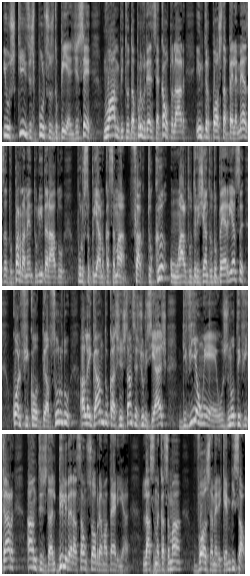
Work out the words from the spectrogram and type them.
e os 15 expulsos do PSGC no âmbito da providência cautelar interposta pela mesa do Parlamento liderado por Cipriano Cassamá. Facto que um alto dirigente do PRS qualificou de absurdo, alegando que as instâncias judiciais deviam é, os notificar antes da deliberação sobre a matéria. Lassana Cassamá, Voz da América em Bissau.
